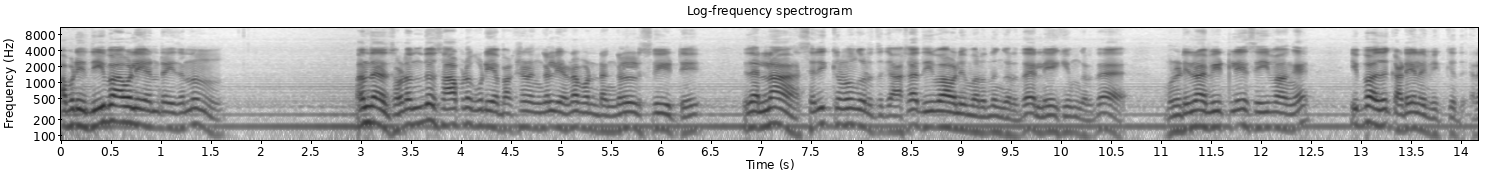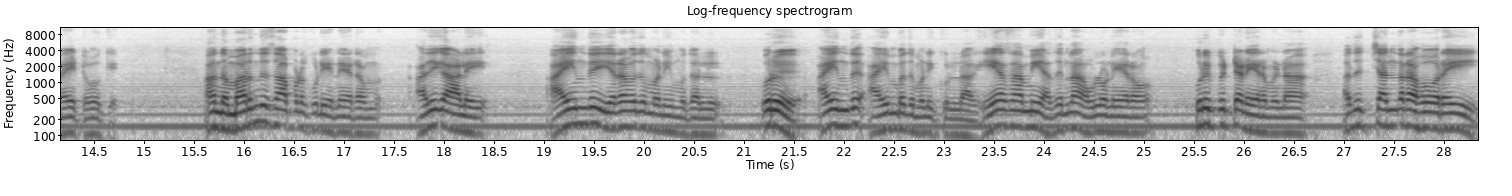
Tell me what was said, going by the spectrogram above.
அப்படி தீபாவளி அன்றைய தினம் அந்த தொடர்ந்து சாப்பிடக்கூடிய பக்ஷணங்கள் இடபண்டங்கள் ஸ்வீட்டு இதெல்லாம் செரிக்கணுங்கிறதுக்காக தீபாவளி மருந்துங்கிறத லேகியங்கிறத முன்னாடிலாம் வீட்டிலேயே செய்வாங்க. இப்போ அது கடையில் விற்குது ரைட் ஓகே. அந்த மருந்து சாப்பிடக்கூடிய நேரம் அதிகாலை ஐந்து இருபது மணி முதல் ஒரு ஐந்து ஐம்பது மணிக்குள்ளாக. ஏன் சாமி? அதுன்னா அவ்வளோ நேரம். குறிப்பிட்ட நேரம்னா அது சந்திரஹோரை.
